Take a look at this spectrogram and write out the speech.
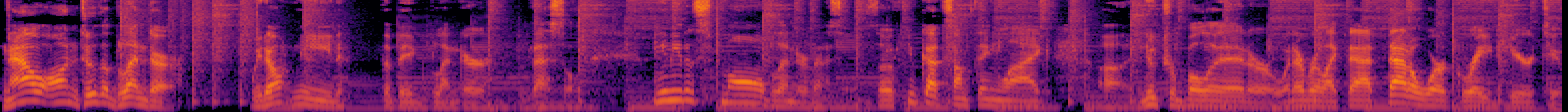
Now on to the blender. We don't need the big blender vessel. You need a small blender vessel. So if you've got something like a NutriBullet or whatever like that, that'll work great here too.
